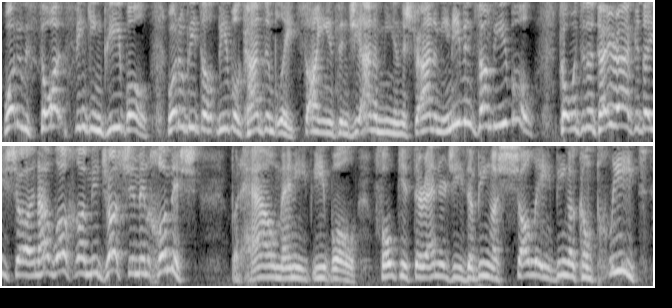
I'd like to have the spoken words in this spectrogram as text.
What do thought thinking people, what do people, contemplate? Science and geonomy and astronomy, and even some people go into the Torah Kadesha and Halacha, Midrashim, and Chumash. But how many people focus their energies on being a shalei, being a complete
